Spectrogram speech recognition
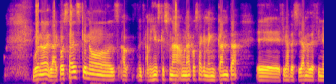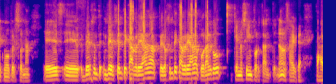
Bueno, la cosa es que nos... A, a mí es que es una, una cosa que me encanta, fíjate, se ya me define como persona, es ver, gente, ver gente cabreada, pero gente cabreada por algo que no sea importante, ¿no? O sea, que,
